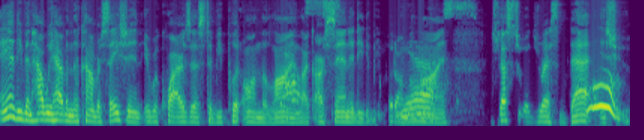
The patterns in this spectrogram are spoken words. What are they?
And even how we having the conversation, it requires us to be put on the line, yes. like our sanity to be put on yes. the line, just to address that Woo. issue.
